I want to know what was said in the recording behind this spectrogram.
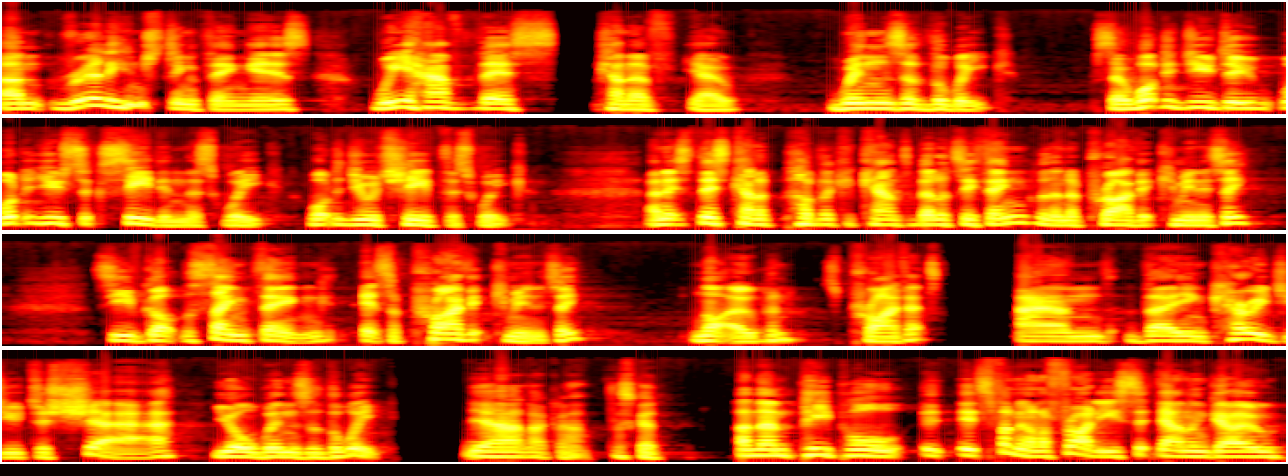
Um, really interesting thing is we have this kind of, you know, wins of the week. So what did you do? What did you succeed in this week? What did you achieve this week? And it's this kind of public accountability thing within a private community. So you've got the same thing. It's a private community, not open. It's private. And they encourage you to share your wins of the week. Yeah, I like that. That's good. And then people, it- it's funny on a Friday, you sit down and go,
